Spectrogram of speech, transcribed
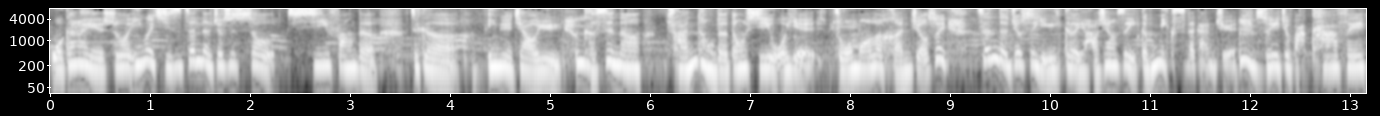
我刚才也说，因为其实真的就是受西方的这个音乐教育，可是呢，传统的东西我也琢磨了很久，所以真的就是有一个好像是一个 mix 的感觉，所以就把咖啡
